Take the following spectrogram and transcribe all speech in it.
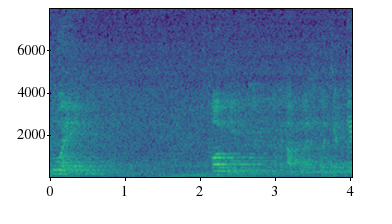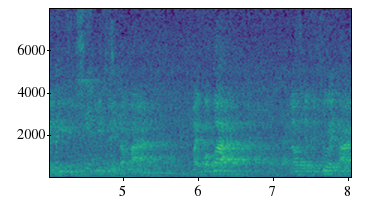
ช่วยท้องถิ่นนะครับเหมือนเหมือนเช่นที่ที่เคยทำมาหมายความว่าเราจะไปช่วยทาง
